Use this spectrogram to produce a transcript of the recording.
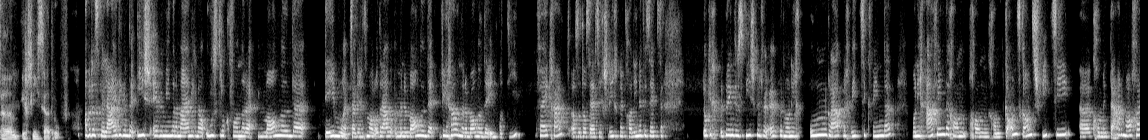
ähm, ich schieße auch drauf. Aber das Beleidigende ist eben meiner Meinung nach Ausdruck von einer mangelnden Demut, sage ich jetzt mal, oder auch einer mangelnden, vielleicht auch einer mangelnden Empathiefähigkeit, also dass er sich schlicht nicht hineinversetzen kann. Ich bringe dir ein Beispiel für jemanden, den ich unglaublich witzig finde, wo ich auch finde, kann, kann, kann ganz, ganz spitze äh, Kommentare machen,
